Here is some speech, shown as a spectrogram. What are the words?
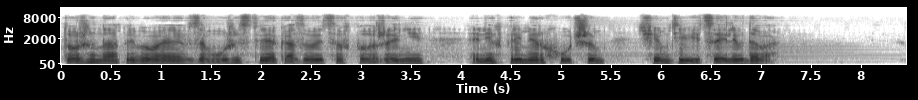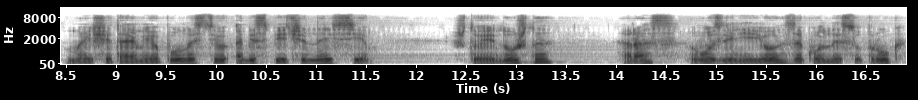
то жена, пребывая в замужестве, оказывается в положении не в пример худшем, чем девица или вдова. Мы считаем ее полностью обеспеченной всем, что ей нужно, раз возле нее законный супруг,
